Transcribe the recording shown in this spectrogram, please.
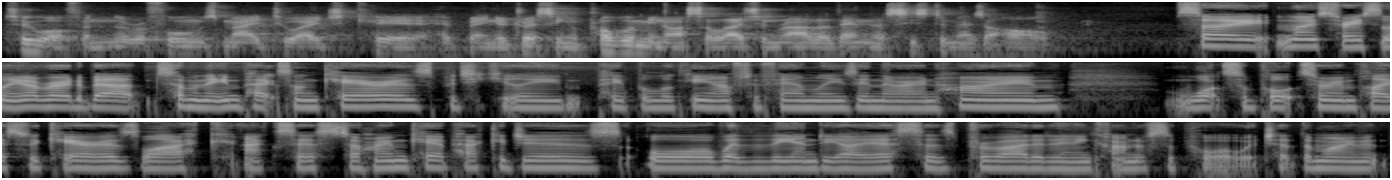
Too often, the reforms made to aged care have been addressing a problem in isolation rather than the system as a whole. So, most recently, I wrote about some of the impacts on carers, particularly people looking after families in their own home, what supports are in place for carers, like access to home care packages, or whether the NDIS has provided any kind of support, which at the moment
